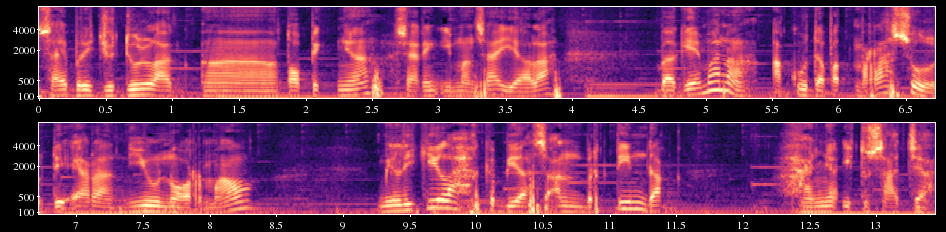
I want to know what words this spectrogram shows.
Saya beri judul uh, topiknya sharing iman saya ialah bagaimana aku dapat merasul di era new normal. Milikilah kebiasaan bertindak hanya itu saja.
